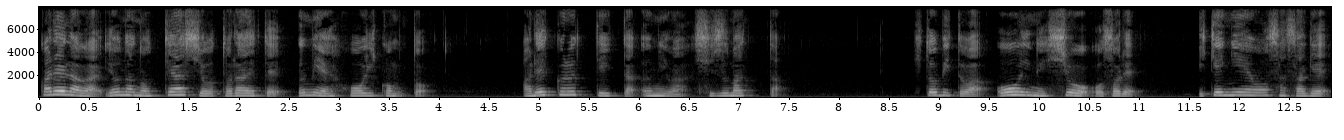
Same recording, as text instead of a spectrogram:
彼らがヨナの手足を捉えて海へ放り込むと、荒れ狂っていた海は静まった。人々は大いに主を恐れ、生贄を捧げ、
